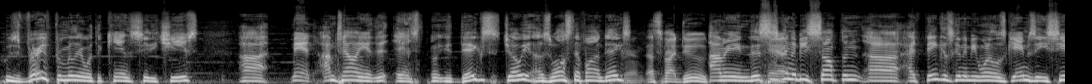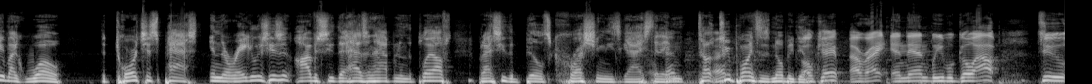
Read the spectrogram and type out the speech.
who's very familiar with the Kansas City Chiefs. Uh, man, I'm telling you, th- it's- Diggs, Joey, as well, Stefon Diggs. Man, that's my dude. I mean, this is going to be something. Uh, I think it's going to be one of those games that you see like, whoa, the torch has passed in the regular season. Obviously, that hasn't happened in the playoffs, but I see the Bills crushing these guys today. Okay. T- All right. Two points is no big deal. Okay, all right. And then we will go out to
